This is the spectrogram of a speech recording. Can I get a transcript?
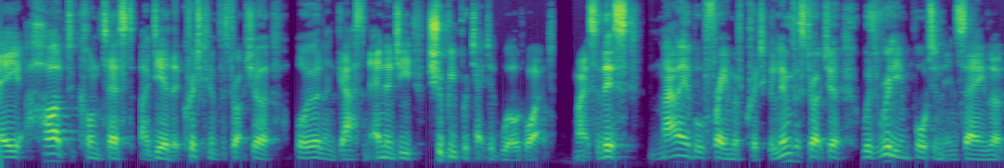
a hard to contest idea that critical infrastructure, oil and gas and energy should be protected worldwide. Right? So this malleable frame of critical infrastructure was really important in saying, look,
